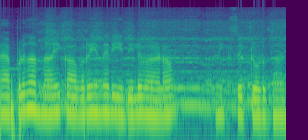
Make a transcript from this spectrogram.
ആപ്പിൾ നന്നായി കവർ ചെയ്യുന്ന രീതിയിൽ വേണം മിക്സ് ഇട്ട് കൊടുക്കാൻ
